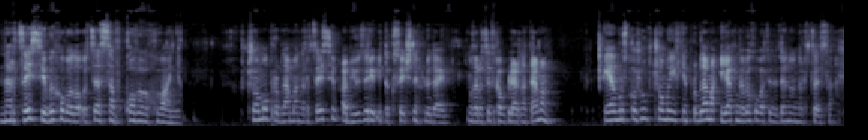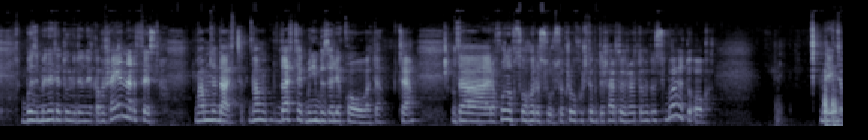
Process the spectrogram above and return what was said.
нарцисів виховало оце савкове виховання. В чому проблема нарцисів, аб'юзерів і токсичних людей? Зараз це така популярна тема. Я вам розкажу, в чому їхня проблема і як не виховати дитину нарциса. Бо змінити ту людину, яка вже є нарцис, вам не вдасться. Вам вдасться як ніби заліковувати це за рахунок свого ресурсу. Якщо ви хочете бути жертвою жертвувати собою, то ок. Дивіться,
